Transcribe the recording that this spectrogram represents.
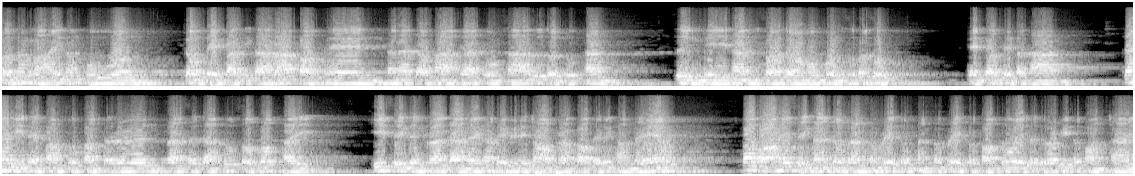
ศลทั้งหลายทั้งปวงจงเป็นปฏิการะตอบแทนคณะเจ้าภาพญาติโยมสาธุชนทุกท่าน ซึ่งมีท่านสจมงคลสุภสุข เป็นต้นเป็นประธาน ได้มีแต่ความสุขความเจริญปราศจากทุกโศกโรคภัย คิดสิ่งหนึ่งประการใดถ้าเป็นไปในชอบประกอบไปด้วยธรรมแล้ว ก็ขอให้สิ่งนั้นจงรังสำเร็จจงทันสำเร็จประกอบด้วยตตรพิทพรชัย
